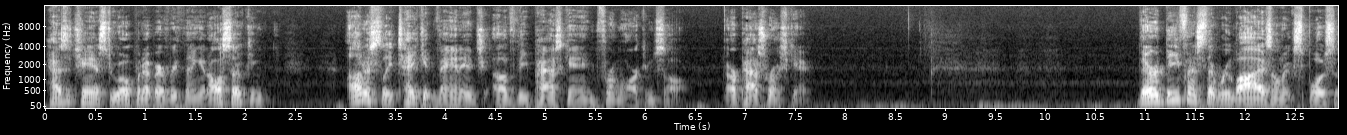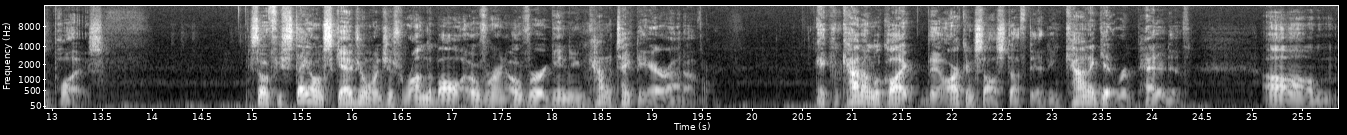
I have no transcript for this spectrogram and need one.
has a chance to open up everything and also can honestly take advantage of the pass game from Arkansas, our pass rush game. They're a defense that relies on explosive plays. So if you stay on schedule and just run the ball over and over again, you can kind of take the air out of them. It can kind of look like the Arkansas stuff did. You kind of get repetitive um,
